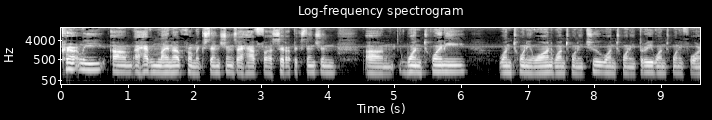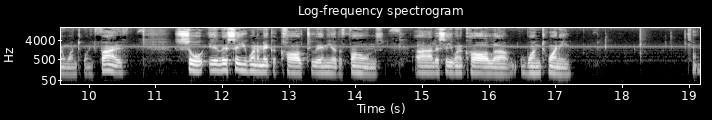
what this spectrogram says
Currently, um, I have them lined up from extensions. I have uh, set up extension um, 120, 121, 122, 123, 124, and 125. So eh, let's say you want to make a call to any of the phones. Uh, let's say you want to call um, 120. Okay.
